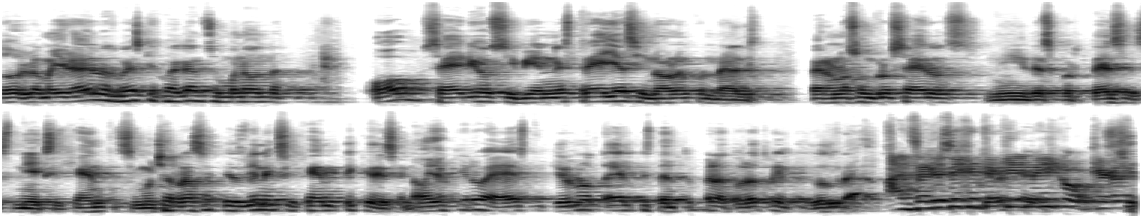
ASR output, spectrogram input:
Todo, la mayoría de los güeyes que juegan son buena onda. O serios y bien estrellas y no hablan con nadie. Pero no son groseros, ni descorteses, ni exigentes. Y mucha raza que es bien exigente y que dice, no, yo quiero esto, quiero un hotel que esté en temperatura 32 grados. Ah, ¿En serio sí hay gente aquí en México que Sí,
